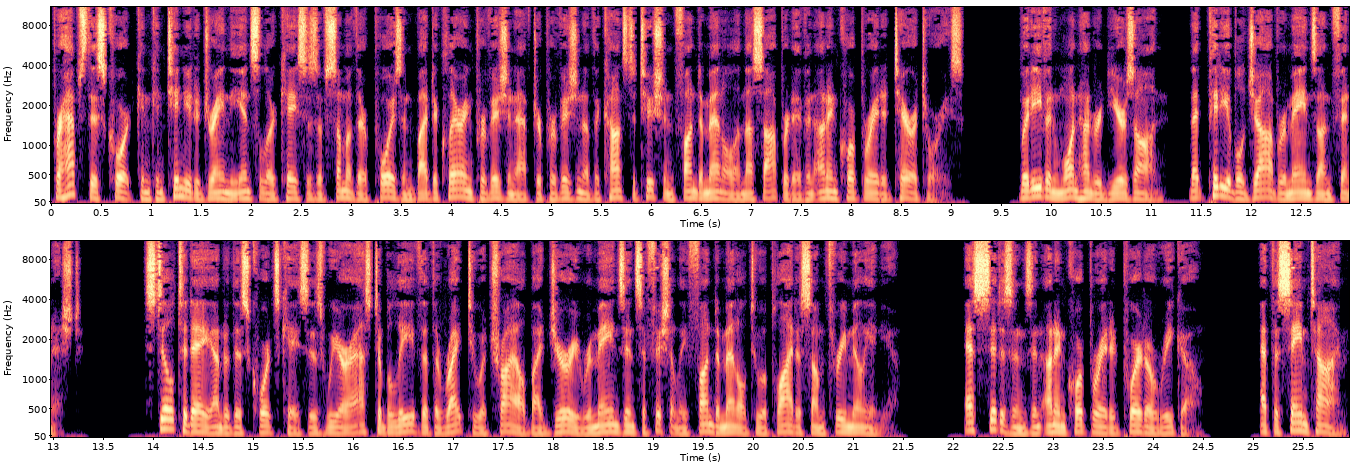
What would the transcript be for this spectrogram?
Perhaps this court can continue to drain the insular cases of some of their poison by declaring provision after provision of the Constitution fundamental and thus operative in unincorporated territories. But even 100 years on, that pitiable job remains unfinished. Still today, under this court's cases, we are asked to believe that the right to a trial by jury remains insufficiently fundamental to apply to some 3 million U.S. citizens in unincorporated Puerto Rico. At the same time,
